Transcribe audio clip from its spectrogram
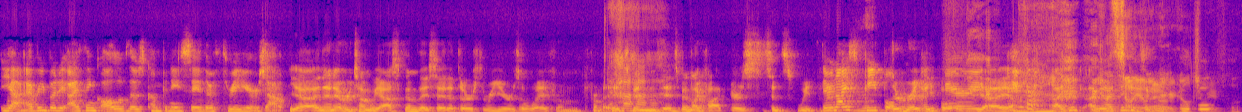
Yeah, um, everybody. I think all of those companies say they're three years out. Yeah, and then every time we ask them, they say that they're three years away from from it. It's been it's been like five years since we've. They're been, nice people. They're great people. Very... Yeah, yeah. I think. I mean, I think it's a cool, people.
